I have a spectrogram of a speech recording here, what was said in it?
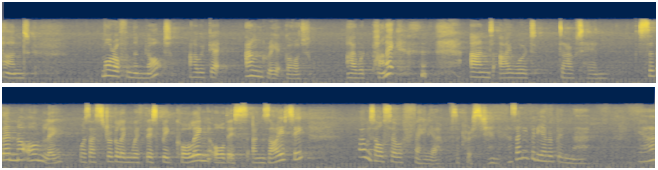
And more often than not, I would get angry at God. I would panic and I would doubt Him. So then, not only was I struggling with this big calling or this anxiety, I was also a failure as a Christian. Has anybody ever been there? Yeah?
